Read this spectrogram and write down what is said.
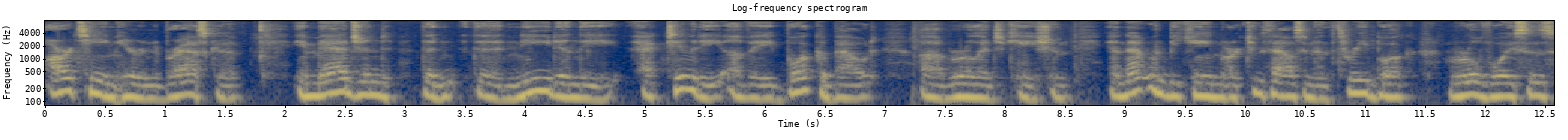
our team here in Nebraska imagined the, the need and the activity of a book about uh, rural education. And that one became our 2003 book, Rural Voices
